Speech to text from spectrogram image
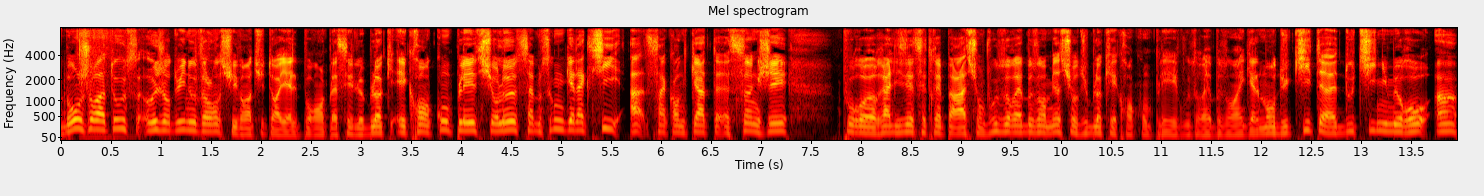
Bonjour à tous, aujourd'hui nous allons suivre un tutoriel pour remplacer le bloc écran complet sur le Samsung Galaxy A54 5G. Pour euh, réaliser cette réparation, vous aurez besoin bien sûr du bloc écran complet, vous aurez besoin également du kit d'outils numéro 1.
